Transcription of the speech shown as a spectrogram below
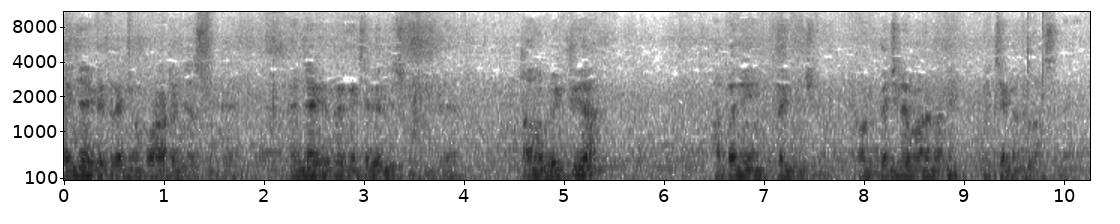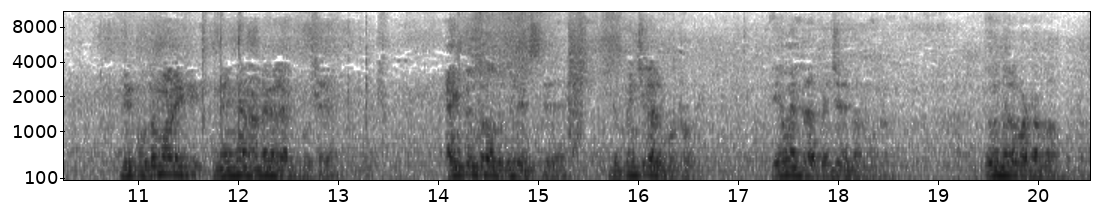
గంజాయికి వ్యతిరేకంగా పోరాటం చేస్తుంటే గంజాయికి వ్యతిరేకంగా చర్యలు తీసుకుంటుంటే తాను ఒక వ్యక్తిగా ఆ పని ప్రయత్నించాను కాబట్టి పెంచలేమనడాన్ని ప్రత్యేకంగా చూడాల్సిందే. మీ కుటుంబానికి నేను కానీ అండగలేకపోతే అయిపోయిన తర్వాత వదిలేస్తే ఇక పెంచలేదు ఏమైందిరా పెంచలేదు అనుకుంటారు? ఎవరు నిలబడ్డారు అనుకుంటారు?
